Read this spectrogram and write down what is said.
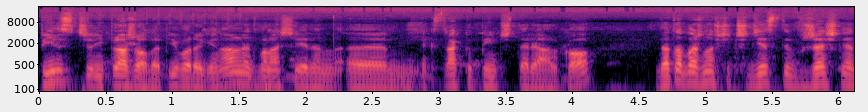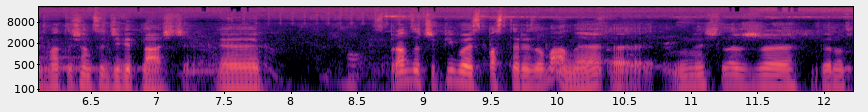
Pils, czyli plażowe, piwo regionalne 12,1 yy, ekstraktu 5,4 alko. Data ważności 30 września 2019. Sprawdzę, czy piwo jest pasteryzowane. E, Myślę, że biorąc.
